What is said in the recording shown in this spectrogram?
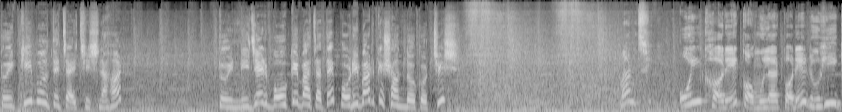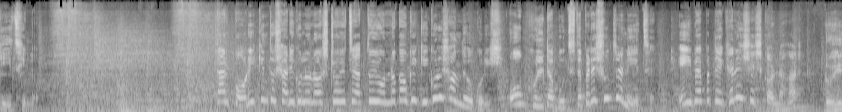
তুই কি বলতে চাইছিস নাহার? তুই নিজের বউকে বাঁচাতে পরিবারকে সন্দেহ করছিস? মানছি ওই ঘরে কমলার পরে রুহি গিয়েছিল। তারপরে কিন্তু শাড়িগুলো নষ্ট হয়েছে আর তুই অন্য কাউকে কি করে সন্দেহ করিস? ও ভুলটা বুঝতে পেরে শুধরে নিয়েছে। এই ব্যাপারটা এখানেই শেষ কর, নাহার। রুহি,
